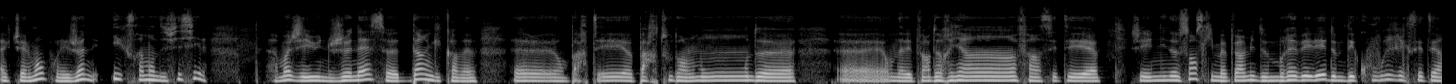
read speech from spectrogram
actuellement pour les jeunes est extrêmement difficile. moi, j'ai eu une jeunesse euh, dingue quand même. on partait partout dans le monde, on avait peur de rien. Enfin, c'était, j'ai une innocence qui m'a permis de me révéler, de me découvrir, etc.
